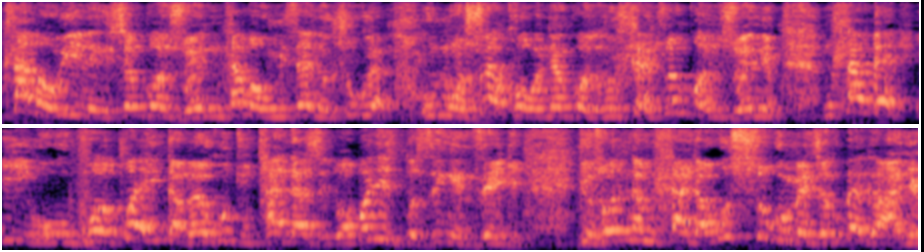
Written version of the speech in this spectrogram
mhlaba uyile ngisho enkonzweni mhlaba umisele nokusho ukuya umoshwe khona enkonzweni uhleshwe enkonzweni. Mhlambe i- uphoxwe indaba yokuthi uthandazile wabona izinto zingenzeki. Ngizothi namhlanje akusukume nje kube kanye.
